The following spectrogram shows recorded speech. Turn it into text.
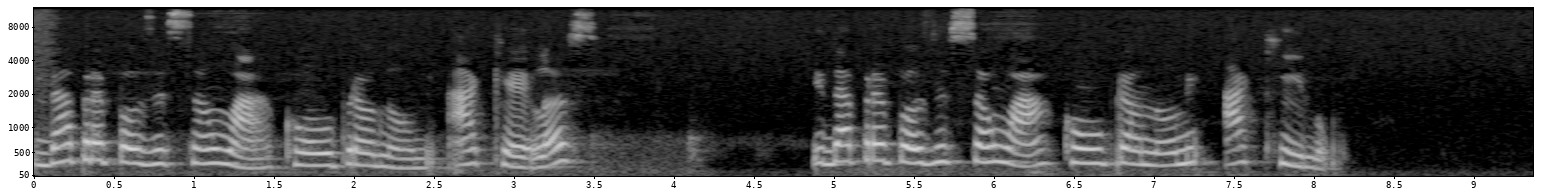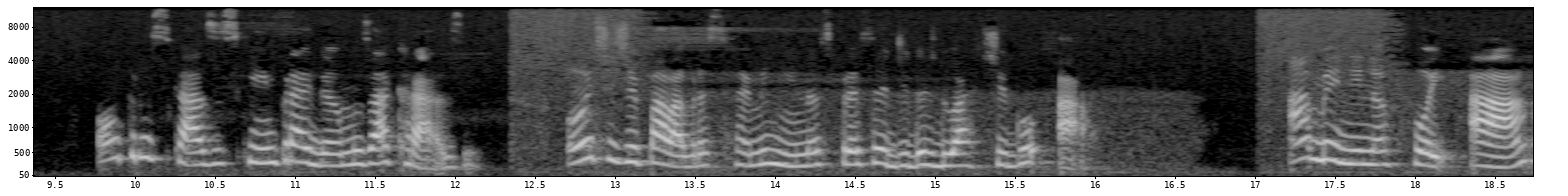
da preposição a com o pronome aquelas e da preposição a com o pronome aquilo. Outros casos que empregamos a crase, antes de palavras femininas precedidas do artigo a. A menina foi a,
